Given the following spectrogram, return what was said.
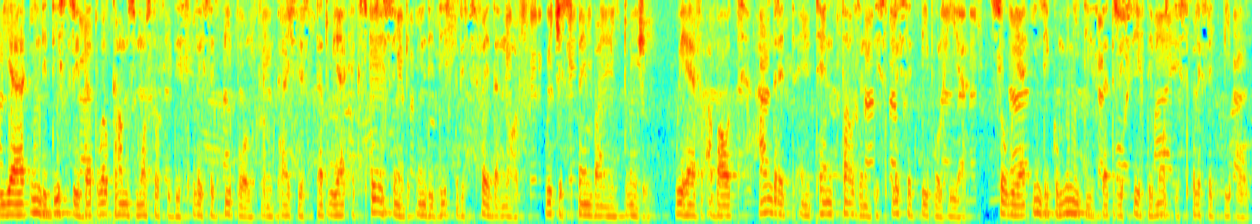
We are in the district that welcomes most of the displaced people from crisis that we are experiencing in the districts further north, which is Pemba and Tunji. We have about 110,000 displaced people here, so we are in the communities that receive the most displaced people.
